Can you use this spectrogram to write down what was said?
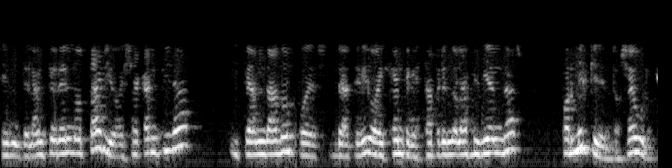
en, delante del notario esa cantidad y te han dado, pues, ya te digo, hay gente que está perdiendo las viviendas por 1.500 euros.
